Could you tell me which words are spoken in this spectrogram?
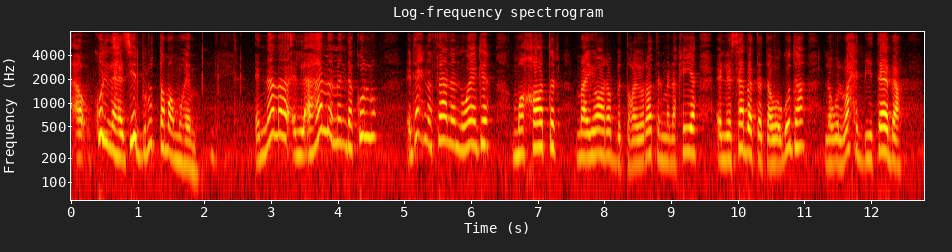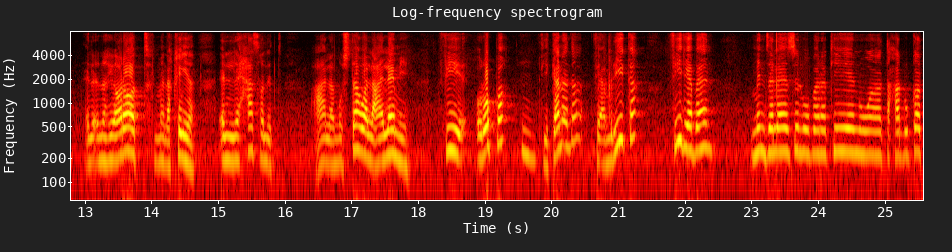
أو كل هذه البنود طبعا مهمه إنما الأهم من ده كله إن إحنا فعلا نواجه مخاطر ما يعرف بالتغيرات المناخية اللي ثبت تواجدها لو الواحد بيتابع الانهيارات المناخية اللي حصلت على المستوى العالمي في أوروبا في كندا في أمريكا في اليابان من زلازل وبراكين وتحركات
